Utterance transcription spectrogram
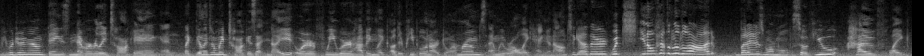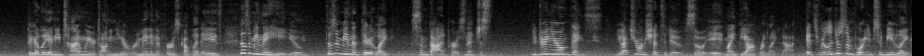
we were doing our own things, never really talking and like the only time we'd talk is at night or if we were having like other people in our dorm rooms and we were all like hanging out together which, you know, felt a little odd but it is normal. So if you have like barely any time when you're talking to your roommate in the first couple of days, doesn't mean they hate you. Doesn't mean that they're like some bad person. It just, you're doing your own things. You got your own shit to do, so it might be awkward like that. It's really just important to be like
